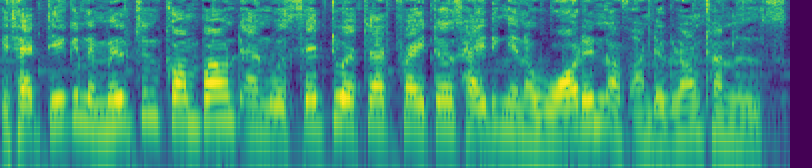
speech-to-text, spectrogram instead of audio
it had taken a militant compound and was set to attack fighters hiding in a warren of underground tunnels.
